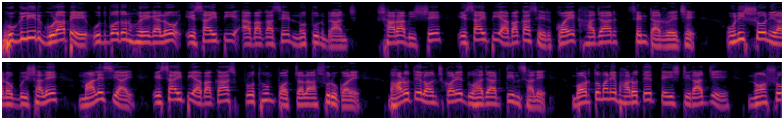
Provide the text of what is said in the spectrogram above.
হুগলির গুড়াপে উদ্বোধন হয়ে গেল এসআইপি অ্যাবাকাসের নতুন ব্রাঞ্চ। সারা বিশ্বে এসআইপি অ্যাবাকাসের কয়েক হাজার সেন্টার রয়েছে। উনিশশো নিরানব্বই সালে মালয়েশিয়ায় এসআইপি অ্যাবাকাস প্রথম পথ চলা শুরু করে। ভারতে লঞ্চ করে দু হাজার তিন সালে। বর্তমানে ভারতের তেইশটি রাজ্যে নশো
